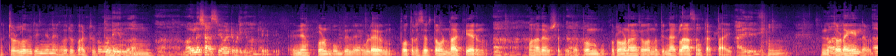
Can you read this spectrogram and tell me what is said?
മറ്റുള്ളവർ ഇങ്ങനെ ഒരു പാട്ട്. മകൾ ശാസ്ത്രീയമായിട്ട് പഠിക്കുന്നുണ്ടോ? ഞാൻ പിന്നെ ഇവിടെ പോത്രചരിത്രം ഉണ്ടാക്കിയായിരുന്നു മഹാദേവക്ഷത്തിൽ അപ്പം കൊറോണ ഒക്കെ വന്നു പിന്നെ ആ ക്ലാസ്സും കട്ടായി. പിന്നെ തുടങ്ങിയില്ല അവിടെ.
